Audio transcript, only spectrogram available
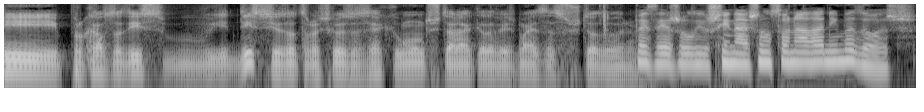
E por causa disso, disso e as outras coisas, é que o mundo estará cada vez mais assustador. Pois é, Júlio, os sinais não são nada animadores.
